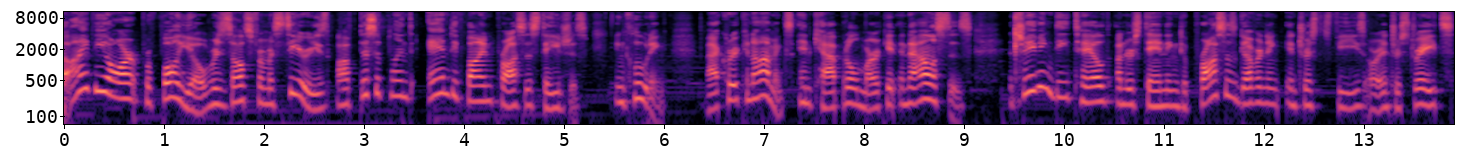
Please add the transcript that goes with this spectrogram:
The IVR portfolio results from a series of disciplined and defined process stages, including macroeconomics and capital market analysis, achieving detailed understanding to process governing interest fees or interest rates,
